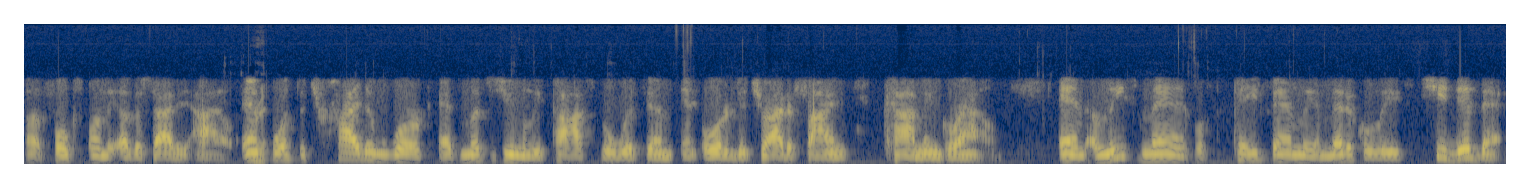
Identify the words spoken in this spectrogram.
uh, folks on the other side of the aisle, and right. for us to try to work as much as humanly possible with them in order to try to find common ground. And Alice Mann, for paid family and medical leave, she did that.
